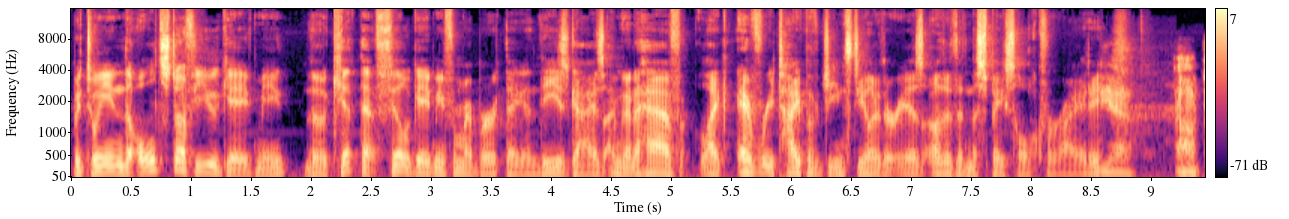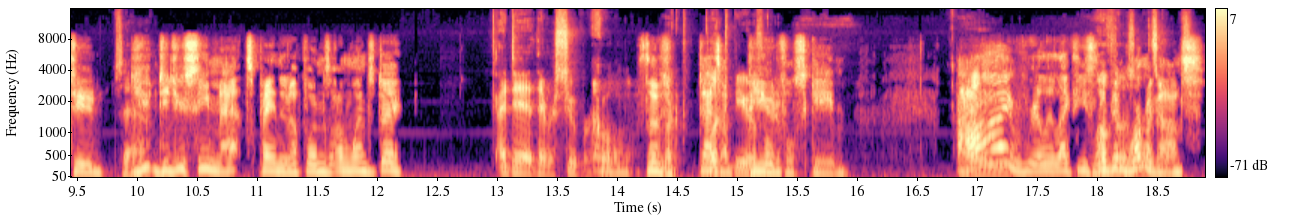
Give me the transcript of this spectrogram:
between the old stuff you gave me, the kit that Phil gave me for my birthday, and these guys, I'm gonna have like every type of Gene Stealer there is, other than the Space Hulk variety. Yeah. Oh, dude, So- you, did you see Matt's painted up ones on Wednesday? I did. They were super cool. Oh, those Looked- that's looked a beautiful. beautiful, scheme. I I, really like these love leaping those old Hormagaunts.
